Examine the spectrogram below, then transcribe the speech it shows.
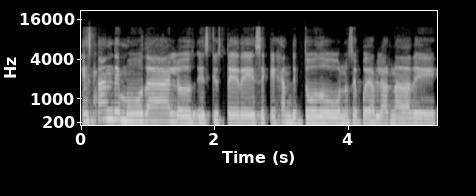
están de moda, los, es que ustedes se quejan de todo, no se puede hablar nada de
